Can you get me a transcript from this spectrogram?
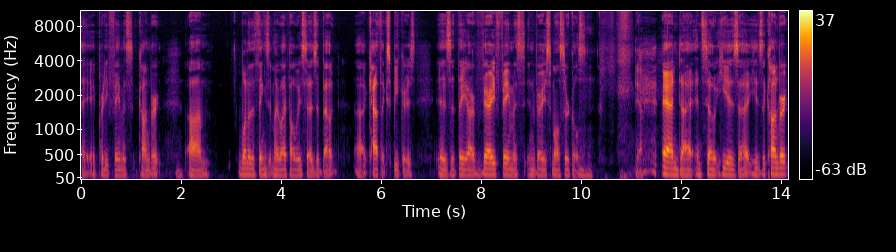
a, a pretty famous convert. Hmm. Um, one of the things that my wife always says about uh, Catholic speakers is that they are very famous in very small circles Mm-hmm. yeah, and uh, and so he is uh, he is a convert.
